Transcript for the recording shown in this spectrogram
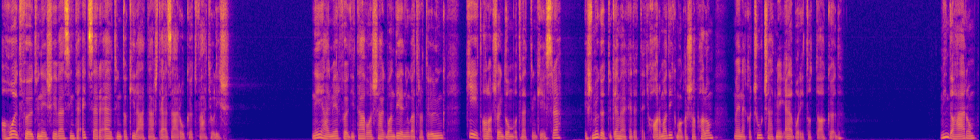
A hold föltűnésével szinte egyszerre eltűnt a kilátást elzáró kötfátyol is. Néhány mérföldnyi távolságban délnyugatra tőlünk két alacsony dombot vettünk észre, és mögöttük emelkedett egy harmadik, magasabb halom, melynek a csúcsát még elborította a köd. Mind a három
